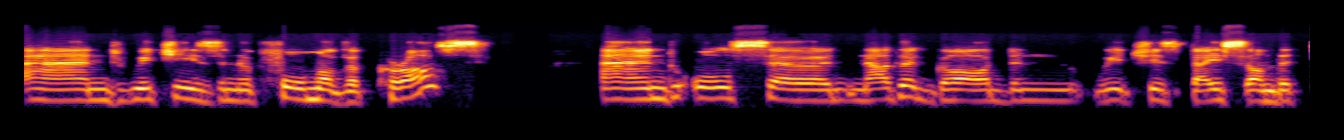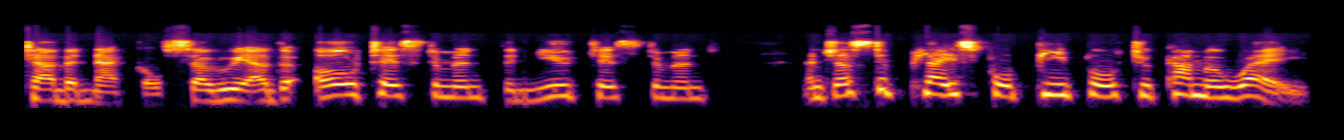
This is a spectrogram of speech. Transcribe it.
and which is in the form of a cross and also another garden which is based on the tabernacle. So we have the Old Testament, the New Testament, and just a place for people to come away.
